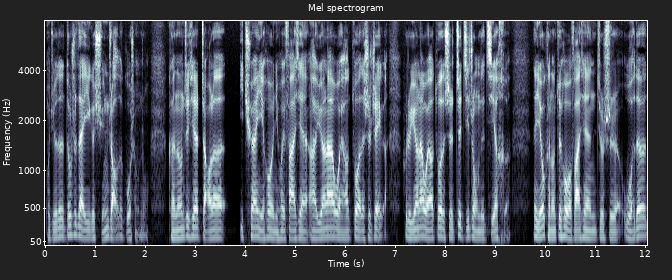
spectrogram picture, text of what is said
我觉得都是在一个寻找的过程中，可能这些找了一圈以后，你会发现啊，原来我要做的是这个，或者原来我要做的是这几种的结合。那也有可能最后我发现，就是我的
